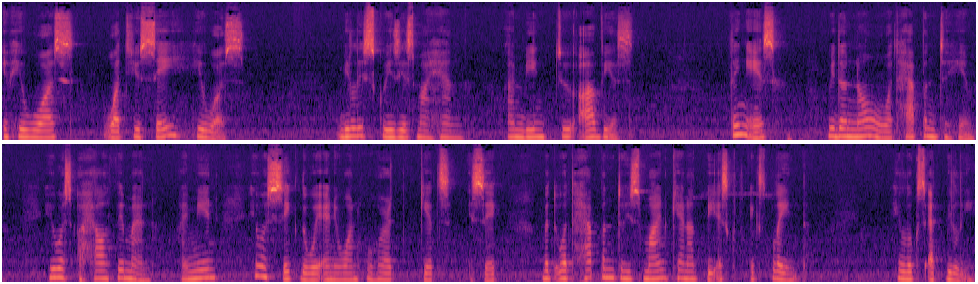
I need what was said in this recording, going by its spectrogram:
if he was what you say he was. Billy squeezes my hand. I'm being too obvious. Thing is, we don't know what happened to him. He was a healthy man. I mean, he was sick the way anyone who hurt gets is sick, but what happened to his mind cannot be ex- explained. He looks at Billy.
